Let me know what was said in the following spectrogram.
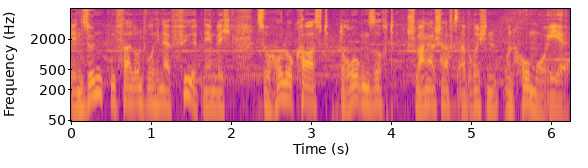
den Sündenfall und wohin er führt, nämlich zu Holocaust, Drogensucht, Schwangerschaftsabbrüchen und Homo-Ehe.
